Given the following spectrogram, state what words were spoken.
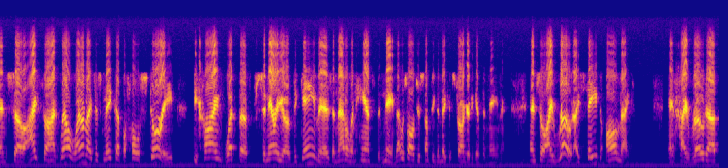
And so I thought, well, why don't I just make up a whole story behind what the scenario of the game is, and that'll enhance the name. That was all just something to make it stronger to get the name in. And so I wrote, I stayed all night, and I wrote up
